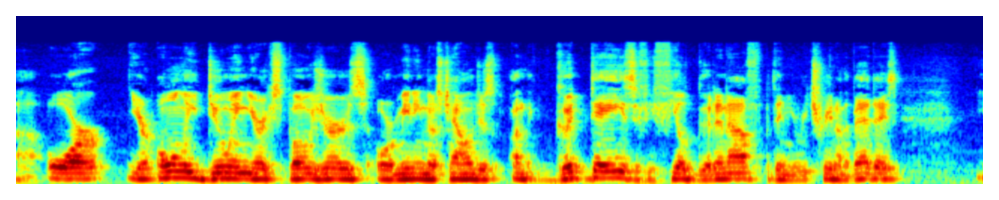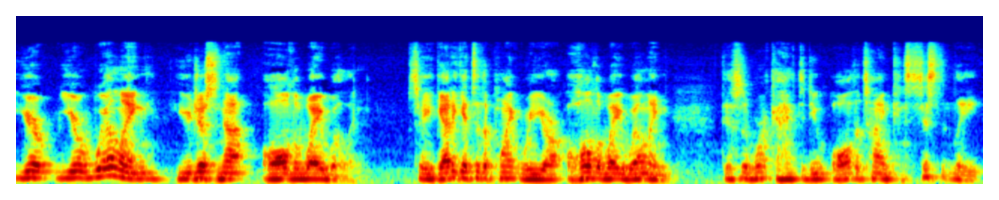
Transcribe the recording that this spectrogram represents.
Uh, or you're only doing your exposures or meeting those challenges on the good days if you feel good enough, but then you retreat on the bad days. You're you're willing, you're just not all the way willing. So you got to get to the point where you're all the way willing. This is work I have to do all the time consistently,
